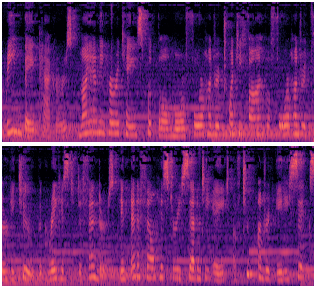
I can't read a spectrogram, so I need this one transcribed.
Green Bay Packers, Miami Hurricanes football more 425 of 432, the greatest defenders in NFL history 78 of 286,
